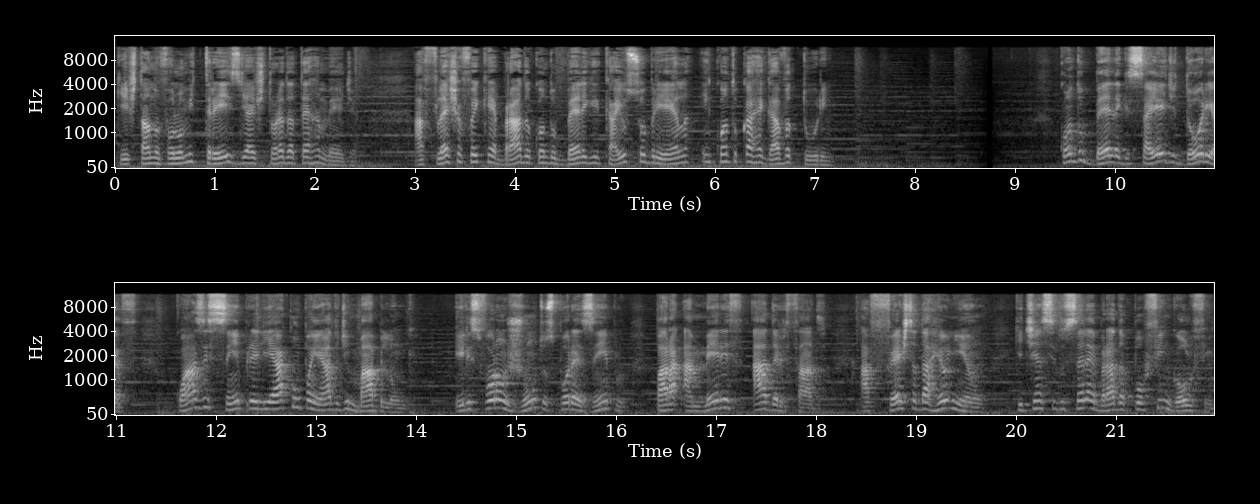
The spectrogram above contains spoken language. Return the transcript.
que está no volume 3 de A História da Terra-média. A flecha foi quebrada quando Beleg caiu sobre ela enquanto carregava Túrin. Quando Beleg saía de Doriath, quase sempre ele é acompanhado de Mablung. Eles foram juntos, por exemplo, para a Merith Aderthad, a Festa da Reunião, que tinha sido celebrada por Fingolfin,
